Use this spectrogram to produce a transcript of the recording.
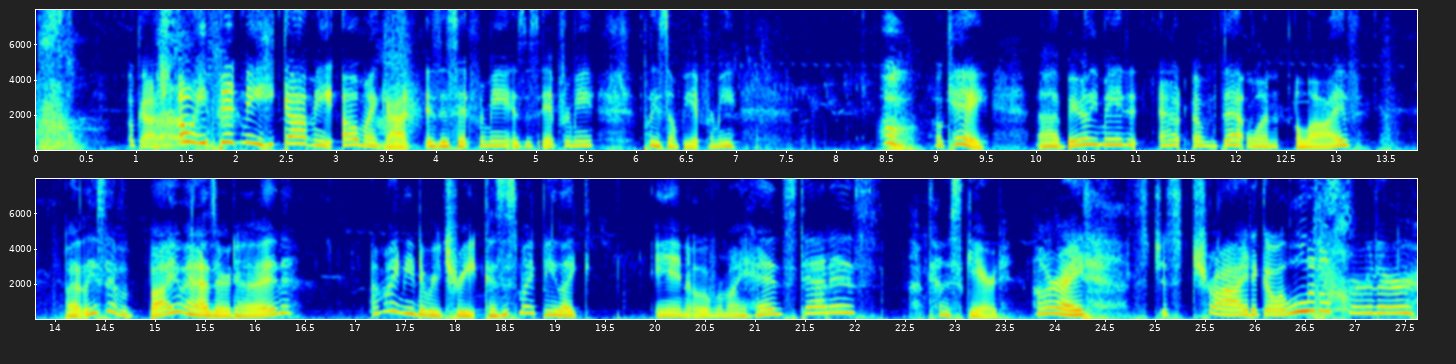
Oh gosh. Oh, he bit me. He got me. Oh my god. Is this it for me? Is this it for me? Please don't be it for me. Oh, okay. Uh, barely made it out of that one alive. But at least I have a biohazard hood. I might need to retreat because this might be like in over my head status. I'm kind of scared. All right, let's just try to go a little further.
